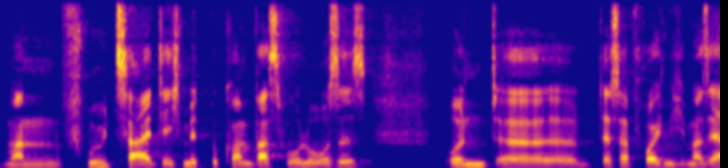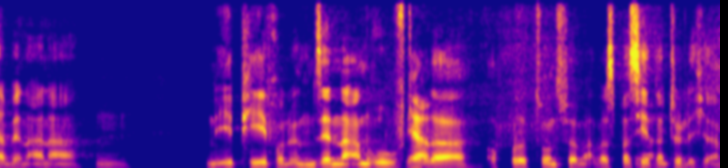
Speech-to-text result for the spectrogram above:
man frühzeitig mitbekommt, was wo los ist. Und äh, deshalb freue ich mich immer sehr, wenn einer hm. ein EP von irgendeinem Sender anruft ja. oder auch Produktionsfirma. Aber es passiert ja. natürlich, ja.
